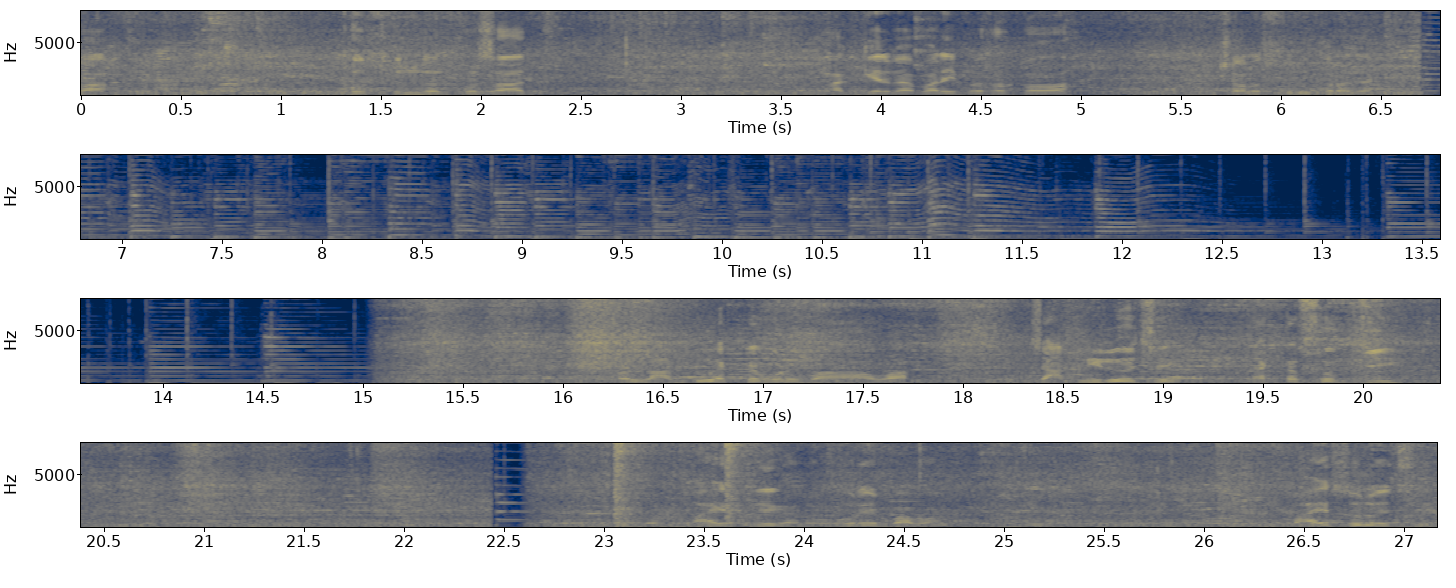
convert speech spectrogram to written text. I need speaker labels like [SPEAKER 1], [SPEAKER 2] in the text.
[SPEAKER 1] বাহ, খুব সুন্দর প্রসাদ। ভাগ্যের ব্যাপারে এই প্রসাদ পাওয়া। চলো শুরু করা যাক। লাড্ডু একটা করে বাবা চাটনি রয়েছে, একটা সবজি। পায়েস দিয়ে গেল, ওরে বাবা। পায়েসও রয়েছে।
